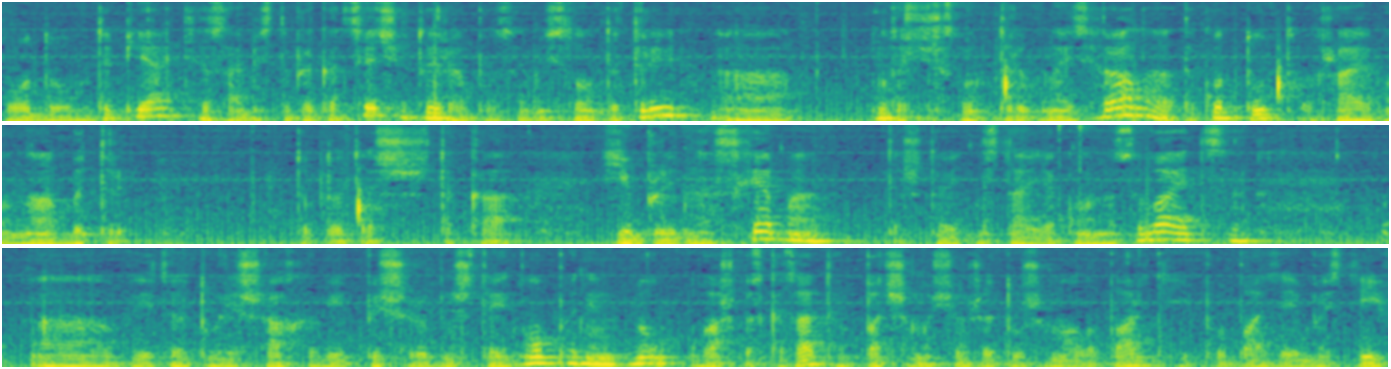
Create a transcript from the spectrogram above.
ходу в d5 замість, наприклад, c4 або замість слон d3, а, ну точніше слон d3 вона і зіграла, а так от тут грає вона b3. Тобто теж така гібридна схема, теж навіть не знаю, як вона називається. В літературі шаховій пише Рубінштейн Opening. Ну, важко сказати. Бачимо, що вже дуже мало партій по базі майстрів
